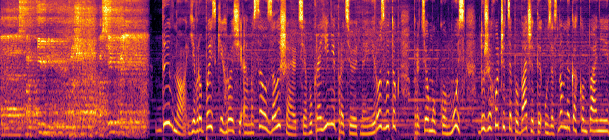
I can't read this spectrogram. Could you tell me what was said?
э, спортивных площадок по всей Украине. Дивно, європейські гроші МСЛ залишаються в Україні, працюють на її розвиток. При цьому комусь дуже хочеться побачити у засновниках компанії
